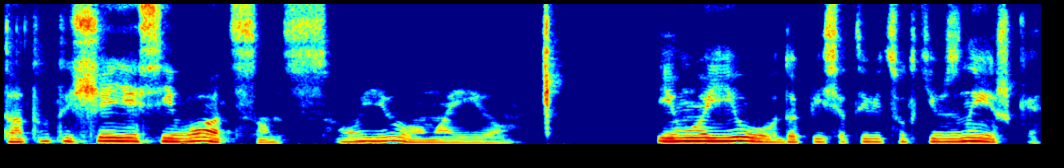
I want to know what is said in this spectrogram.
Та тут іще є і Ватсонс. Ой, йо-моє. І моє до 50% знижки.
